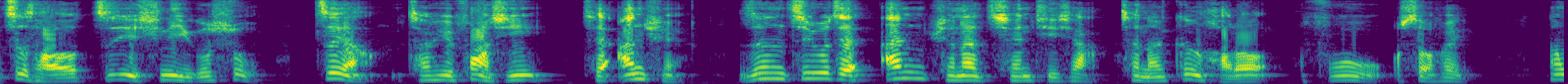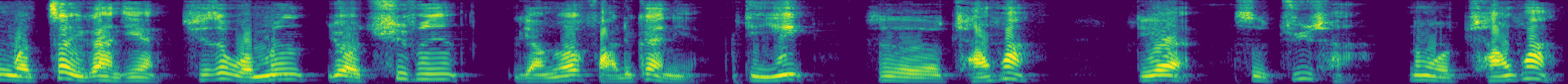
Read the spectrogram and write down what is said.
至少自己心里有个数，这样才会放心，才安全。人只有在安全的前提下，才能更好的服务社会。那么这一个案件，其实我们要区分两个法律概念：第一是传唤，第二是拘传。那么传唤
